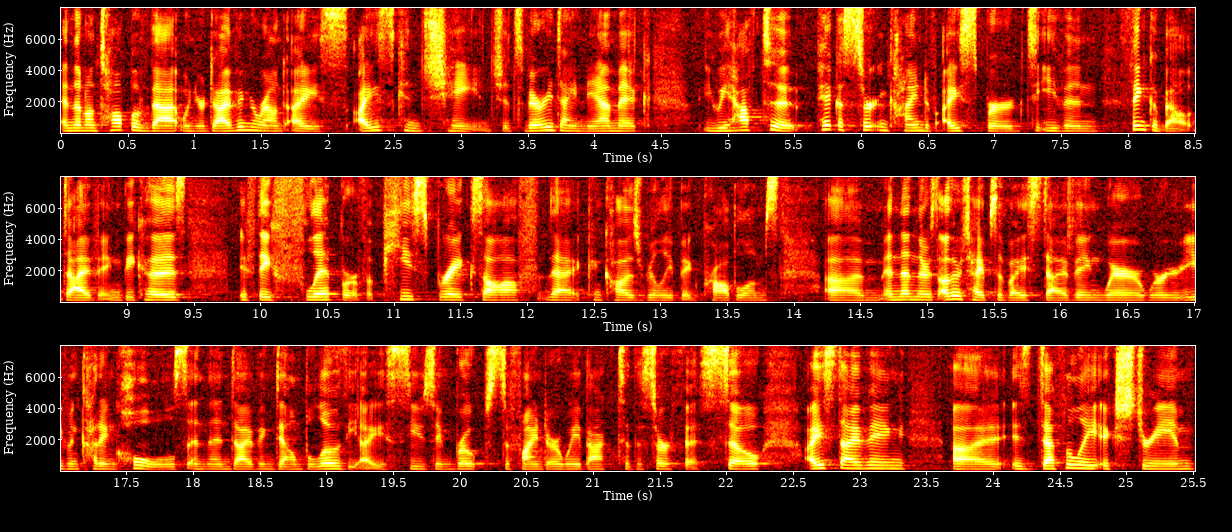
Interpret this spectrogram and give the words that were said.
And then on top of that, when you're diving around ice, ice can change. It's very dynamic we have to pick a certain kind of iceberg to even think about diving because if they flip or if a piece breaks off, that can cause really big problems. Um, and then there's other types of ice diving where we're even cutting holes and then diving down below the ice using ropes to find our way back to the surface. So ice diving uh, is definitely extreme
